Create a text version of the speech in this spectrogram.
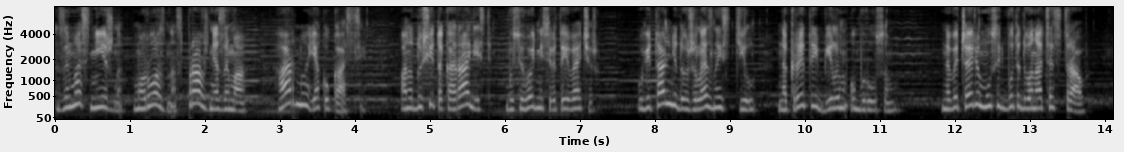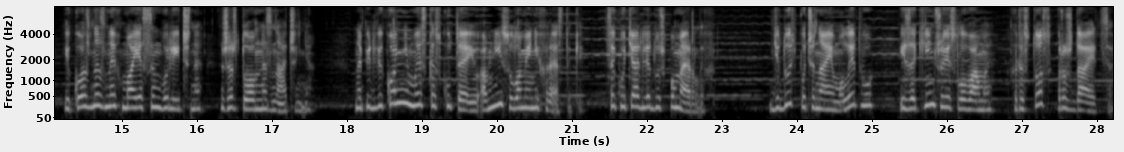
Зима сніжна, морозна, справжня зима, гарно, як у казці. А на душі така радість, бо сьогодні святий вечір. У вітальні довжелезний стіл, накритий білим обрусом. На вечерю мусить бути 12 страв, і кожна з них має символічне, жертовне значення. На підвіконні миска з кутею, а в ній солом'яні хрестики. Це куття для душ померлих. Дідусь починає молитву, і закінчує словами Христос рождається.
